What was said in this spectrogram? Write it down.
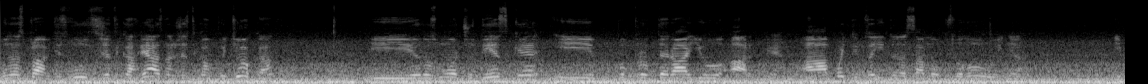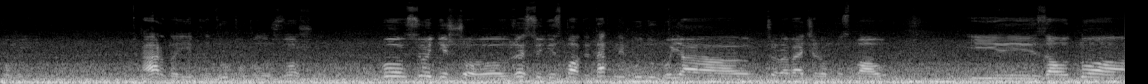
Бо насправді з вулиці вже така грязна, вже така потьока. І розмочу диски і попротираю арки. А потім заїду на самообслуговування і помию. Гарно її притру, поположошу. Бо сьогодні що? Вже сьогодні спати так не буду, бо я вчора вечором поспав. І заодно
